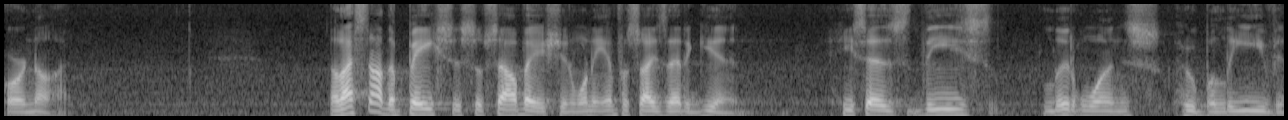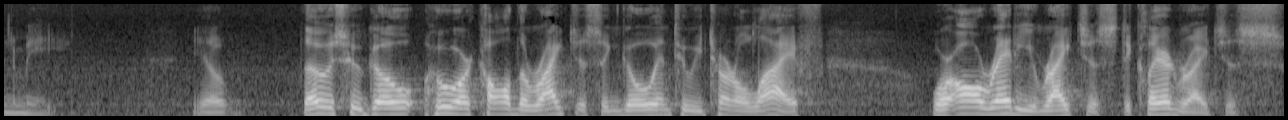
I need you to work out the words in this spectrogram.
or not. Now, that's not the basis of salvation. I want to emphasize that again. He says, These little ones who believe in me, you know, those who go who are called the righteous and go into eternal life were already righteous declared righteous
